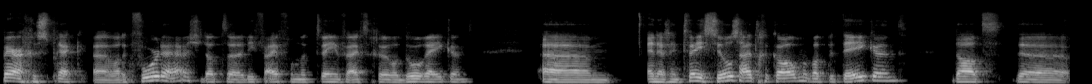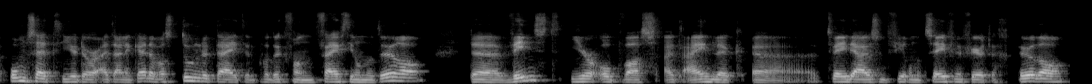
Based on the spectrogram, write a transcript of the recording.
per gesprek uh, wat ik voerde. Hè, als je dat, uh, die 552 euro doorrekent. Um, en er zijn twee sales uitgekomen, wat betekent dat de omzet hierdoor uiteindelijk, hè, dat was toen de tijd een product van 1500 euro. De winst hierop was uiteindelijk uh, 2447 euro.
